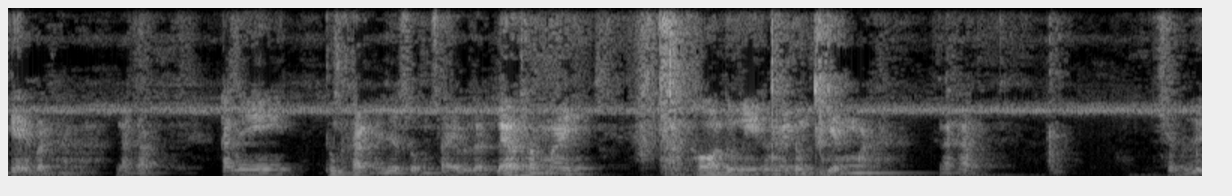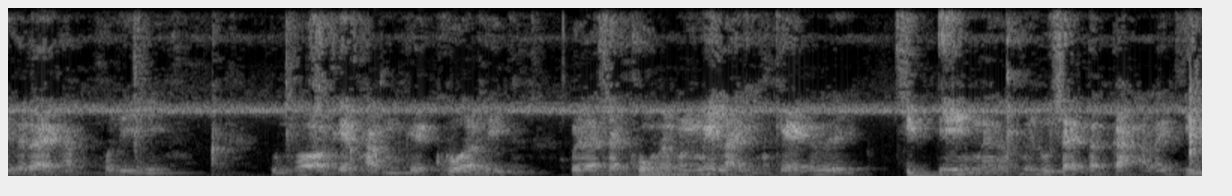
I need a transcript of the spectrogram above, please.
แก้ปัญหานะครับ อันนี้ทุกท่านอาจจะสงสัยว่าแล้วแล้วทำไมท่อตรงนี้ทำไมต้องเอียงมานะครับเฉลยก็ได้ครับ พอดีคุณพ่อแกทำแกครัวที่เวลาชักโครกแล้วมันไม่ไหล แกก็เลยคิดเองนะครับ ไม่รู้ใช้ตะกะอะไรคิด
